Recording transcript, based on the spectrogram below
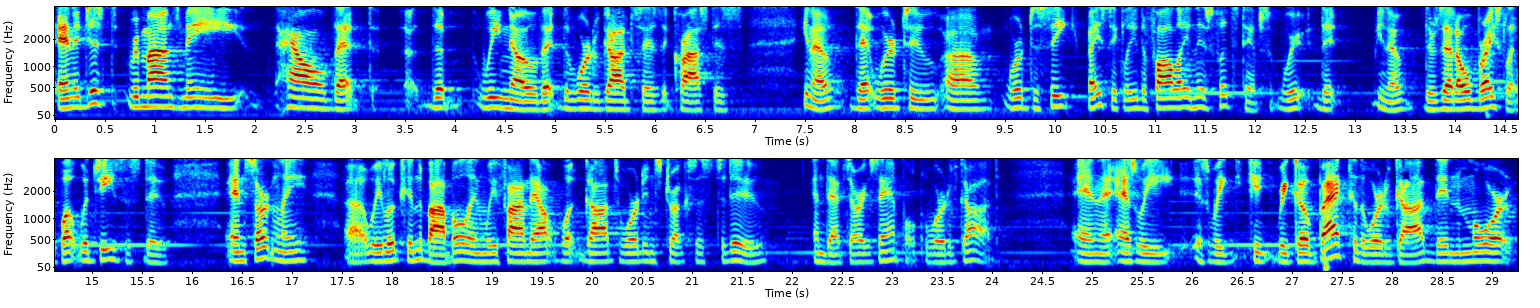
And it just reminds me how that uh, the we know that the Word of God says that Christ is you know that we're to uh, we're to seek basically to follow in his footsteps. We're that you know there's that old bracelet. What would jesus do? And certainly uh, we look in the bible and we find out what god's word instructs us to do and that's our example the word of god. And as we as we we go back to the word of god then the more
